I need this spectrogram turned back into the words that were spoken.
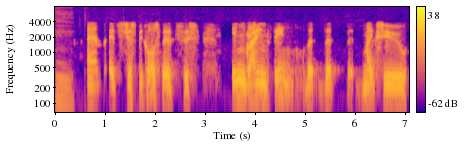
Mm. And it's just because there's this ingrained thing that that, that makes you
